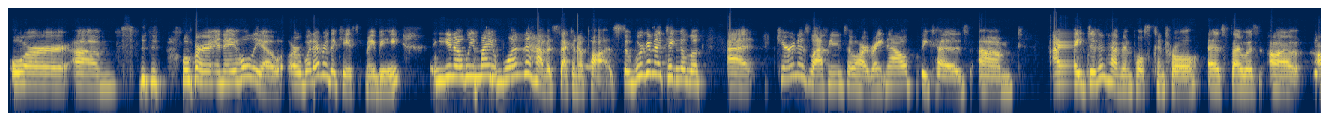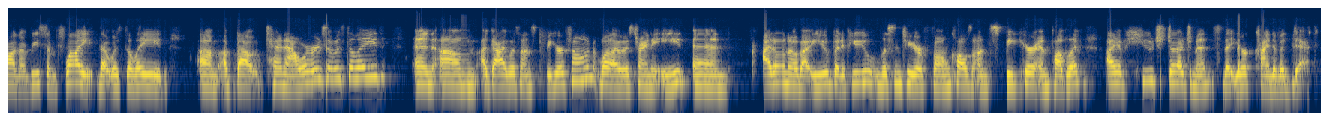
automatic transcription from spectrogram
or um, or an a-holio or whatever the case may be, you know, we might want to have a second of pause. So we're going to take a look at Karen is laughing so hard right now because um, I didn't have impulse control as I was uh, on a recent flight that was delayed um, about 10 hours it was delayed. And um, a guy was on speakerphone while I was trying to eat. And I don't know about you, but if you listen to your phone calls on speaker in public, I have huge judgments that you're kind of a dick,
